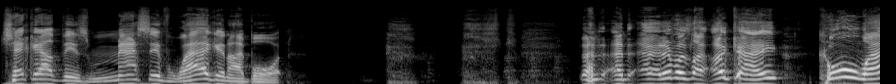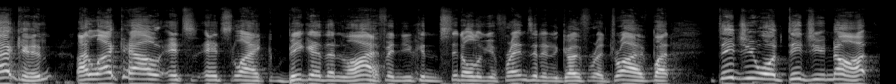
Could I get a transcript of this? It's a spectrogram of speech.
check out this massive wagon I bought. And, and, and everyone's like, okay, cool wagon. I like how it's it's like bigger than life and you can sit all of your friends in it and go for a drive. But did you or did you not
